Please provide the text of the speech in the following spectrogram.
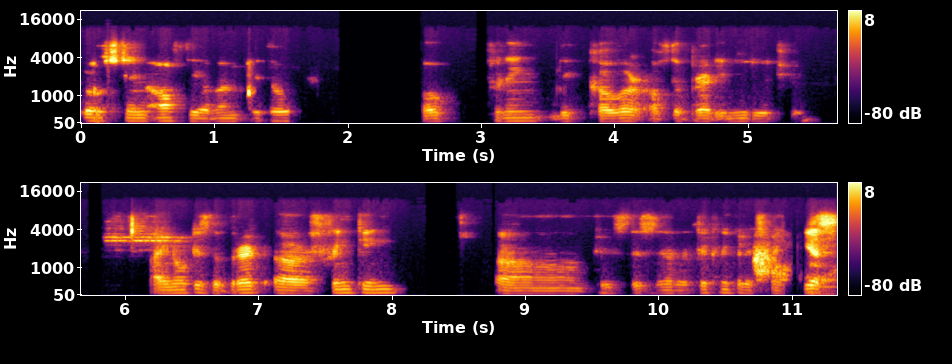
closed in off the oven without opening the cover of the bread immediately. I noticed the bread uh, shrinking. Uh, please, is a technical explanation? Yes,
